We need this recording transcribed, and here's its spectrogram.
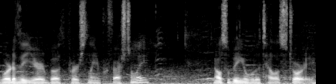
word of the year, both personally and professionally, and also being able to tell a story.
